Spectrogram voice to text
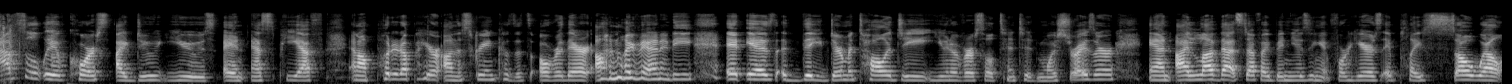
Absolutely, of course, I do use an SPF and I'll put it up here on the screen because it's over there on my vanity. It is the Dermatology Universal Tinted Moisturizer and I love that stuff. I've been using it for years. It plays so well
